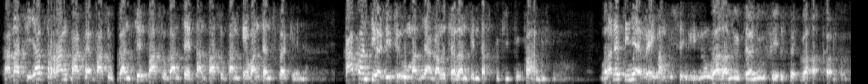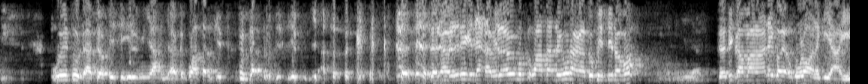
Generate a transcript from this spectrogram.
Karena dia perang pakai pasukan jin, pasukan setan, pasukan kewan dan sebagainya. Kapan dia didik umatnya kalau jalan pintas begitu? Paham? Mengenai dinyak Imam Busiri itu walam yudanu fil itu udah ada visi ilmiahnya, kekuatan gitu itu udah ilmiah. Dan ini kita nabi lagi kekuatan itu orang visi apa? Jadi gampangannya kayak pulau nih kiai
